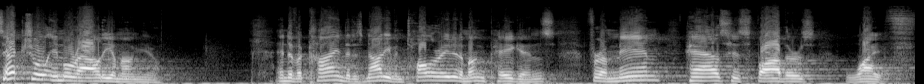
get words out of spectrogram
sexual immorality among you, and of a kind that is not even tolerated among pagans, for a man has his father's wife.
